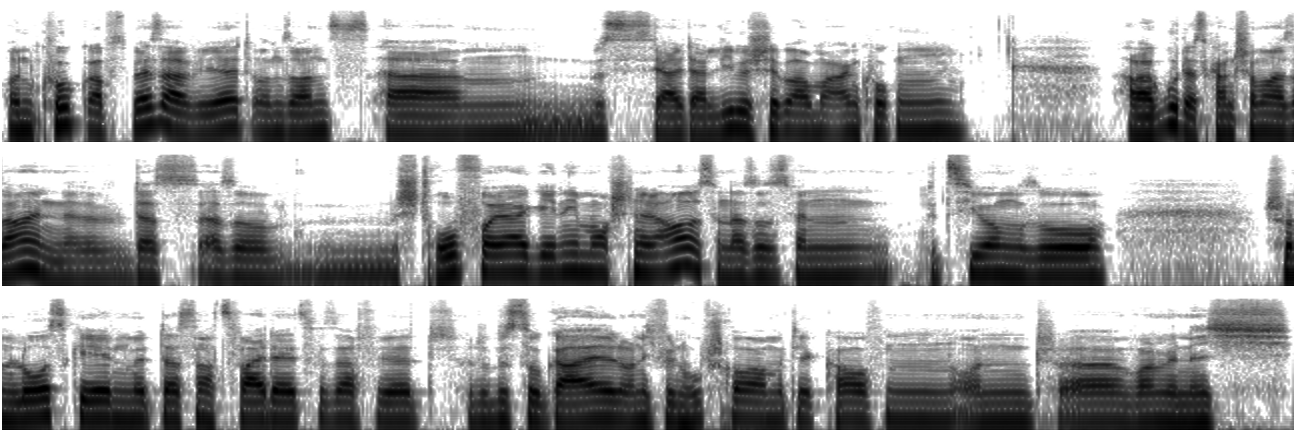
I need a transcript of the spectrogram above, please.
und guck, ob es besser wird. Und sonst ähm, müsstest du halt dein Liebeschip auch mal angucken. Aber gut, das kann schon mal sein. Äh, dass, also Strohfeuer gehen eben auch schnell aus. Und das ist, wenn Beziehungen so schon losgehen mit, dass nach zwei Dates gesagt wird, du bist so geil und ich will einen Hubschrauber mit dir kaufen und äh, wollen wir nicht,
